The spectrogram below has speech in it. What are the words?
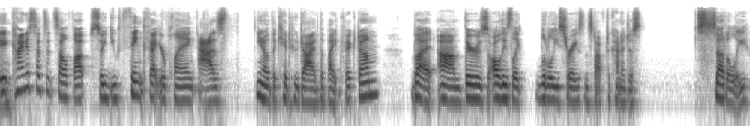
it kind of sets itself up so you think that you're playing as you know the kid who died the bite victim but um there's all these like little easter eggs and stuff to kind of just subtly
